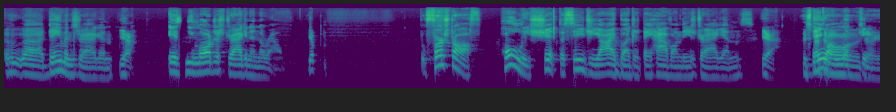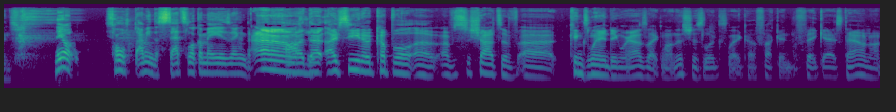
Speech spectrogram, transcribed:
who uh Daemon's dragon, yeah. is the largest dragon in the realm. Yep. First off, holy shit, the CGI budget they have on these dragons. Yeah. They spent it all on the dragons. They this whole I mean the sets look amazing. I don't know about that. I've seen a couple uh, of shots of uh, King's Landing where I was like, "Well, this just looks like a fucking fake ass town on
